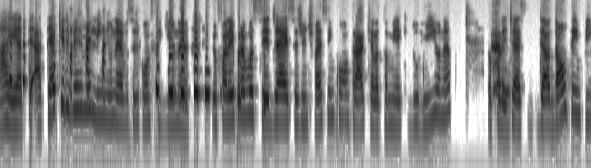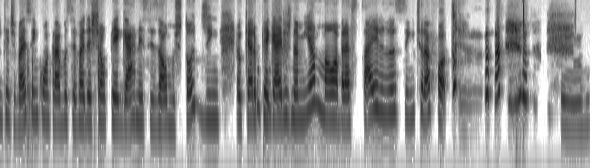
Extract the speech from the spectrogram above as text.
Ah, é, até, até aquele vermelhinho, né? Você conseguiu, né? Eu falei para você, Jess, a gente vai se encontrar, que ela também é aqui do Rio, né? Eu falei, Jess, dá, dá, um tempinho que a gente vai se encontrar, você vai deixar eu pegar nesses almos todinho. Eu quero pegar eles na minha mão, abraçar eles assim, tirar foto. Sim.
